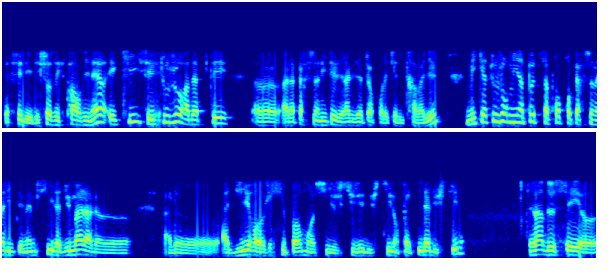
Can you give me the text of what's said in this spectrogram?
qui a fait des choses extraordinaires et qui s'est toujours adapté euh, à la personnalité des réalisateurs pour lesquels il travaillait, mais qui a toujours mis un peu de sa propre personnalité, même s'il a du mal à, le, dire, je sais pas moi si, j'ai du style. En fait, il a du style. L'un de ses euh,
